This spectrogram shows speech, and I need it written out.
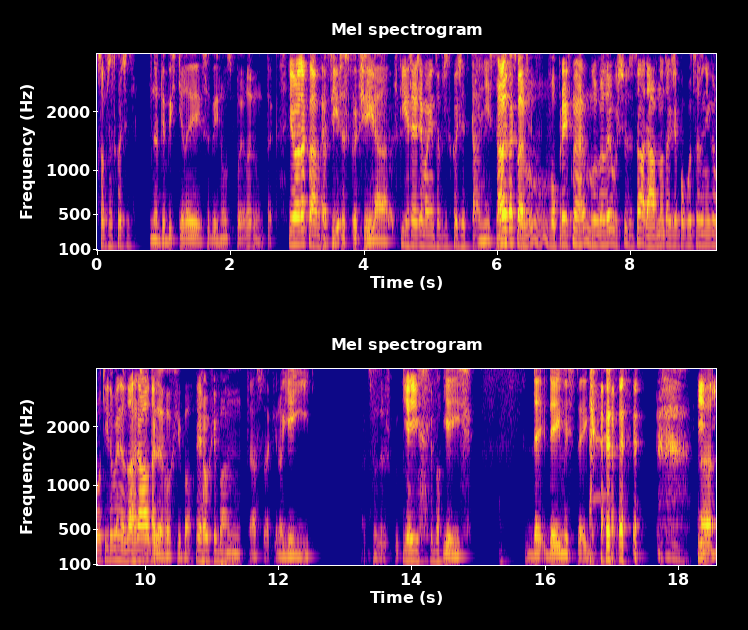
Co přeskočit? No, kdyby chtěli se vyhnout spoilerům, tak... Jo, takhle. Tak si přeskočí v na... V té hře, že mají něco přeskočit. Tam nic Ale takhle, v Opry jsme mluvili už docela dávno, takže pokud se to někdo od té doby nezahrál, tak... je jeho chyba. Jeho chyba. Hmm, asi taky, no její. Ať jsme trošku... To... Jejich chyba. Jejich. Day, day mistake.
